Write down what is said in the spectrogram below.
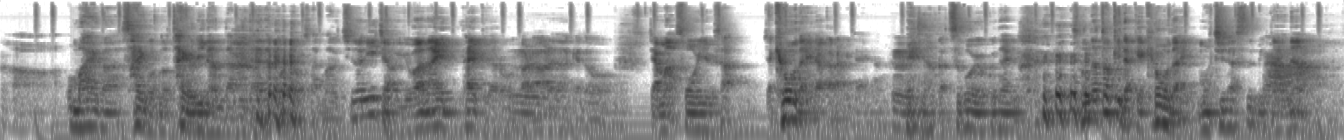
あお前が最後の頼りなんだみたいなことをさ、まあうちの兄ちゃんは言わないタイプだろうかうんらあれだけど、じゃあまあそういうさ、じゃあ兄弟だからみたいな、うんえ、なんか都合良くないみたいな。そんな時だけ兄弟持ち出すみあ。たいな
